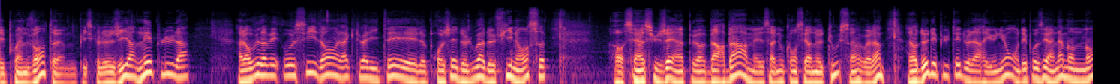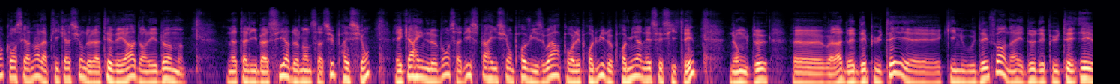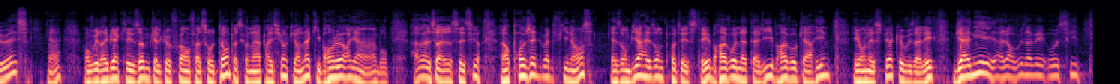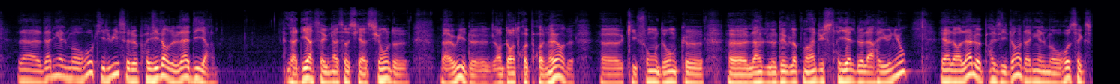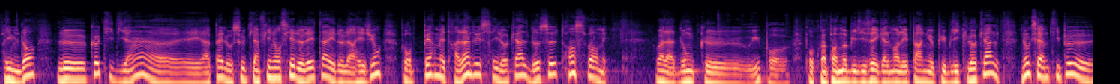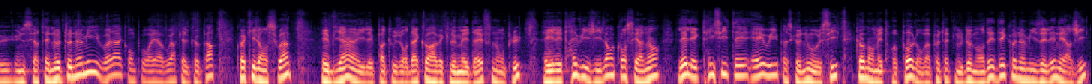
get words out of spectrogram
points de vente, puisque le GIR n'est plus là. Alors vous avez aussi dans l'actualité le projet de loi de finances c'est un sujet un peu barbare, mais ça nous concerne tous. Hein, voilà. Alors deux députés de la Réunion ont déposé un amendement concernant l'application de la TVA dans les DOM. Nathalie Bassir demande sa suppression et Karine Lebon sa disparition provisoire pour les produits de première nécessité. Donc deux, euh, voilà, deux députés euh, qui nous défendent, hein, et deux députés EES. Hein. On voudrait bien que les hommes quelquefois en fassent autant parce qu'on a l'impression qu'il y en a qui branlent rien. Hein. Bon, ah ça c'est sûr. Alors projet de loi de finances. Elles ont bien raison de protester. Bravo Nathalie, bravo Karine, et on espère que vous allez gagner. Alors vous avez aussi Daniel Moreau qui lui c'est le président de l'ADIR. L'ADIR c'est une association de, bah d'entrepreneurs euh, qui font donc euh, euh, le développement industriel de la Réunion. Et alors là, le président Daniel Moreau s'exprime dans le quotidien et appelle au soutien financier de l'État et de la région pour permettre à l'industrie locale de se transformer. Voilà, donc euh, oui, pourquoi pas mobiliser également l'épargne publique locale. Donc c'est un petit peu euh, une certaine autonomie, voilà, qu'on pourrait avoir quelque part. Quoi qu'il en soit, eh bien, il n'est pas toujours d'accord avec le MEDEF non plus, et il est très vigilant concernant l'électricité. Eh oui, parce que nous aussi, comme en métropole, on va peut-être nous demander d'économiser l'énergie.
